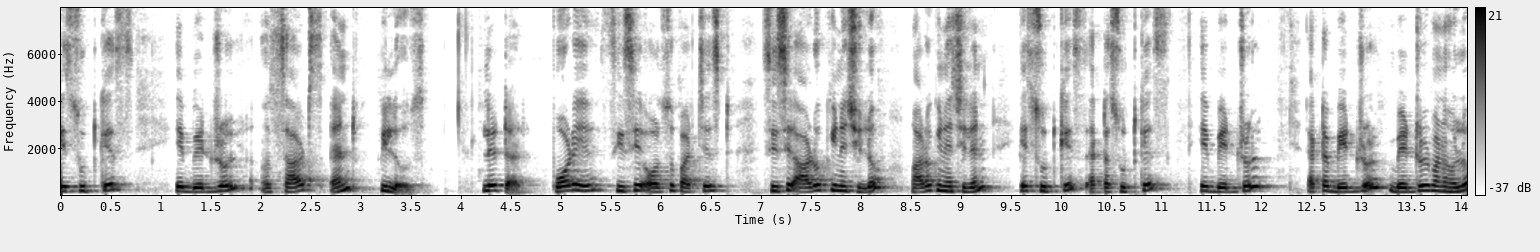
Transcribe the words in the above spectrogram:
a suitcase a bedroll shirts and pillows letter পরে সিসি অলসো পারচেসড সিসির আরও কিনেছিল আরও কিনেছিলেন এ সুটকেস একটা সুটকেস এই বেডরোল একটা বেডরোল বেডরোল মানে হলো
